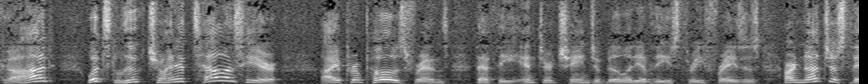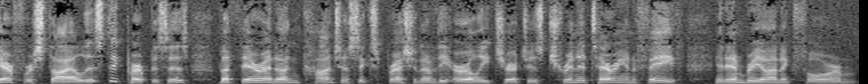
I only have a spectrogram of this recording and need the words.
God? What's Luke trying to tell us here? I propose, friends, that the interchangeability of these three phrases are not just there for stylistic purposes, but they're an unconscious expression of the early church's Trinitarian faith in embryonic form.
